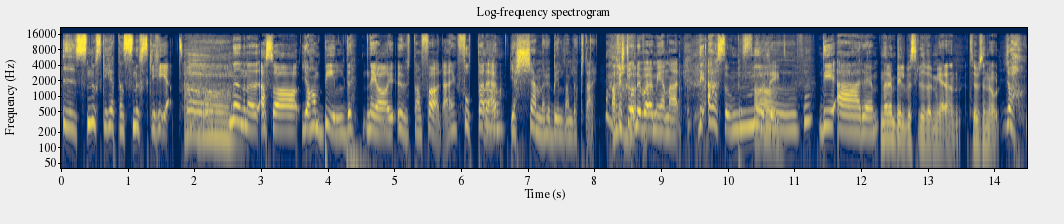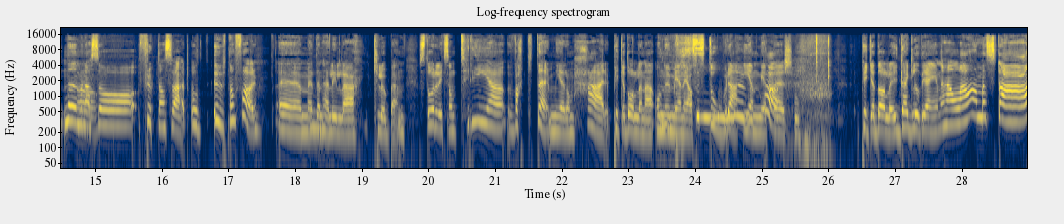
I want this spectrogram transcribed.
i snuskighetens snuskighet? Nej, nej, nej. Alltså, jag har en bild när jag är utanför där, fotade. Jag känner hur bilden luktar. Förstår ni vad jag menar? Det är så murrigt. Det är... eh, När en bild beskriver mer än tusen ord. Ja, nej men alltså fruktansvärt. Och utanför eh, med den här lilla klubben står det liksom tre vakter med de här pickadollerna och nu menar jag stora enmeters pickadoller. Där glider jag in. Hello mister!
